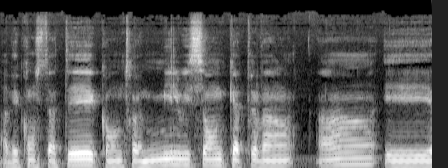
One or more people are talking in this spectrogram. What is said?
avait constaté qu'entre 1881 et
